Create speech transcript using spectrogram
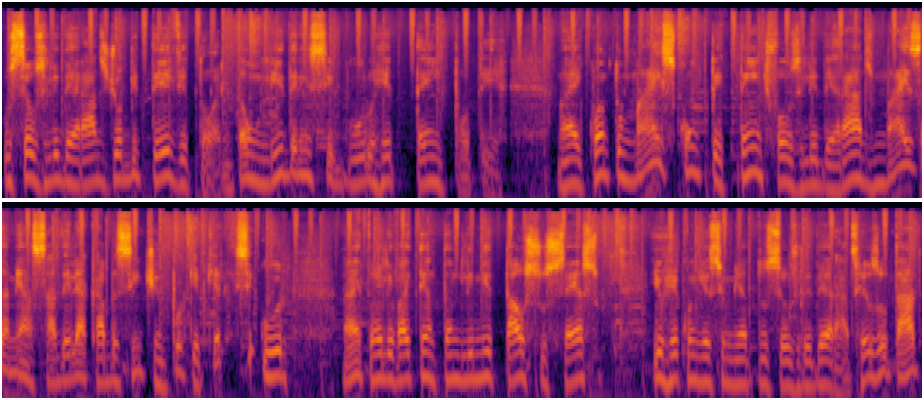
os seus liderados de obter vitória. Então, um líder inseguro retém poder. É? E quanto mais competente for os liderados, mais ameaçado ele acaba sentindo. Por quê? Porque ele é inseguro. Né? Então, ele vai tentando limitar o sucesso e o reconhecimento dos seus liderados. Resultado,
